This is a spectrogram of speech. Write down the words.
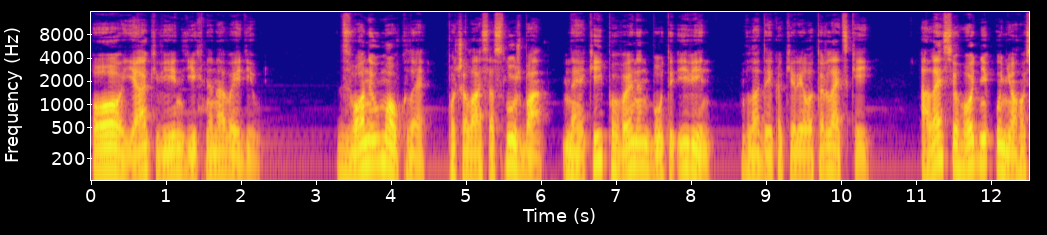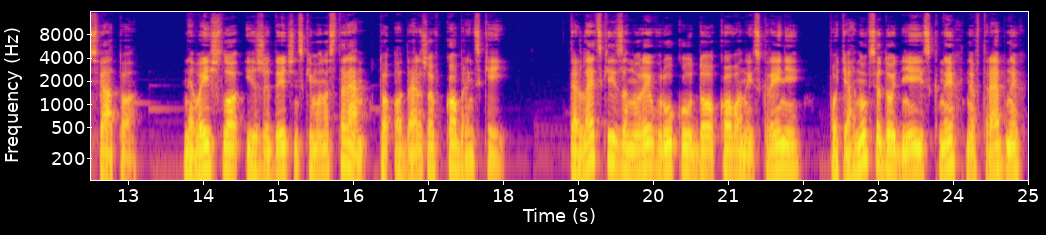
О, як він їх ненавидів! Дзвони вмовкли, почалася служба, на якій повинен бути і він, владика Кирило Терлецький. Але сьогодні у нього свято. Не вийшло із Жидичинським монастирем, то одержав Кобринський. Терлецький занурив руку до кованої скрині, потягнувся до однієї з книг невтребних,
